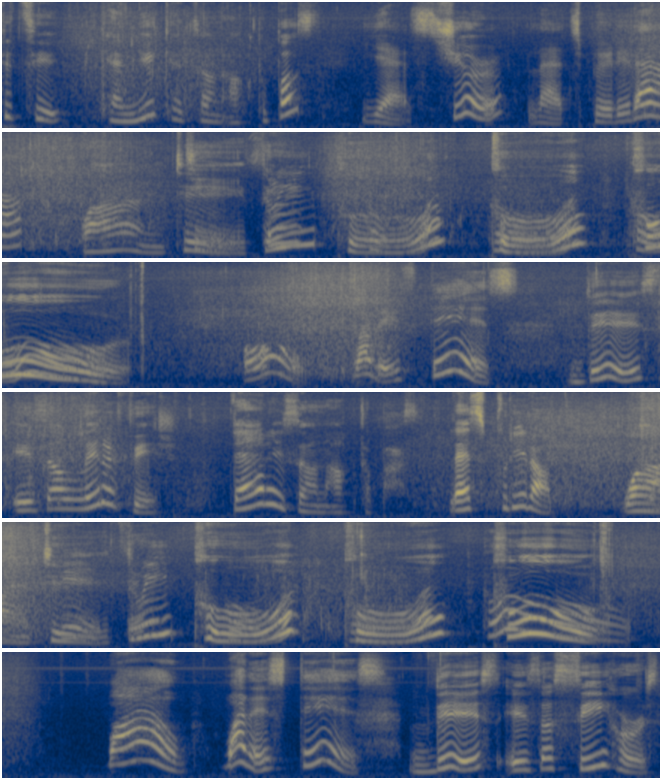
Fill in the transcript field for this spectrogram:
치치, can you catch an octopus? Yes, sure. Let's put it up. One, two, three, pull, pull, pull, pull. Oh, what is this? This is a little fish. That is an octopus. Let's put it up. One, two, three, pull, pull, pull. Wow, what is this? This is a seahorse.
